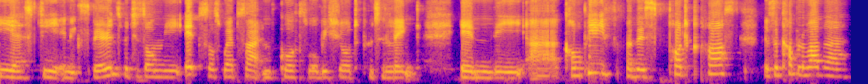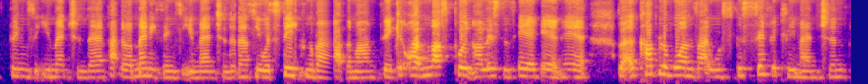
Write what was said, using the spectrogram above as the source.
ESG in experience, which is on the Ipsos website. And of course, we'll be sure to put a link in the uh, copy for this podcast. There's a couple of other things that you mentioned there. In fact, there are many things that you mentioned. And as you were speaking about them, I'm thinking, oh, I must point our listeners here, here, and here. But a couple of ones I will specifically mention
